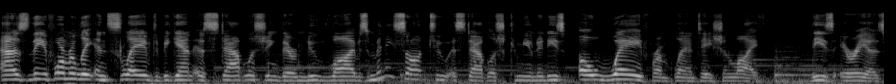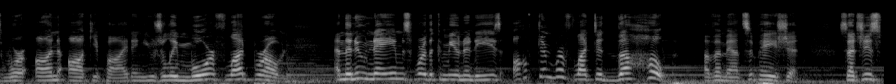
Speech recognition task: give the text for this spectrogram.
As the formerly enslaved began establishing their new lives, many sought to establish communities away from plantation life. These areas were unoccupied and usually more flood prone, and the new names for the communities often reflected the hope of emancipation, such as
